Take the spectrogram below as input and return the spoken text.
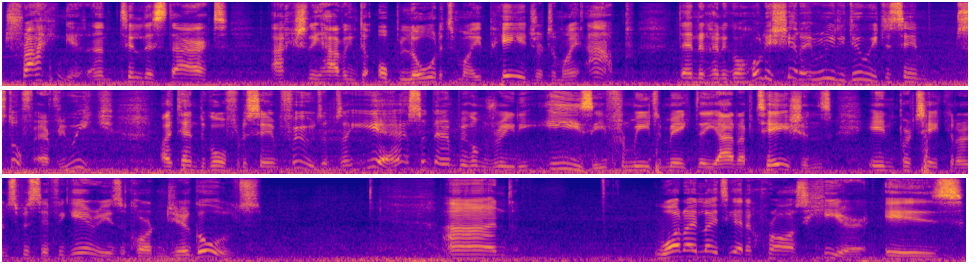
tracking it until they start actually having to upload it to my page or to my app then they kind of go holy shit I really do eat the same stuff every week. I tend to go for the same foods. I'm like yeah. So then it becomes really easy for me to make the adaptations in particular and specific areas according to your goals. And what I'd like to get across here is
